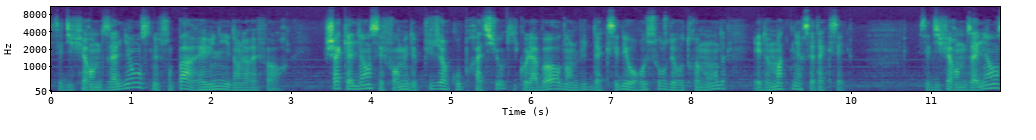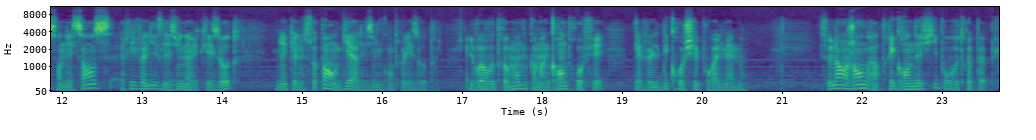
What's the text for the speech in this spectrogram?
Ces différentes alliances ne sont pas réunies dans leur effort. Chaque alliance est formée de plusieurs groupes ratios qui collaborent dans le but d'accéder aux ressources de votre monde et de maintenir cet accès. Ces différentes alliances, en essence, rivalisent les unes avec les autres, bien qu'elles ne soient pas en guerre les unes contre les autres. Elles voient votre monde comme un grand trophée qu'elles veulent décrocher pour elles-mêmes. Cela engendre un très grand défi pour votre peuple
